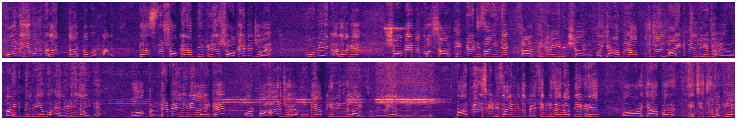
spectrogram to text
वो नहीं है, कुछ अलग टाइप का मडगार्ड है। प्लस फिर शॉकर आप देख रहे हैं तो शॉकर भी जो है, वो भी एक अलग है। शॉकर भी खुद सारथी का डिज़ाइन है सारथी का ही रिक्शा है। और यहाँ पर आपको जो लाइट मिल रही है, जो है लाइट मिल रही है, वो एलईडी लाइट है। और अंदर भी एलईडी लाइट है और बाहर जो है, वो भी आपकी रिंग लाइट जो मिल रही है एलईडी मिल रही है। बात करें इसके डिज़ाइन की तो बेसिक डिज़ाइन आप देख रहे हैं। और यहाँ पर ये चीज़ जो लगी है,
